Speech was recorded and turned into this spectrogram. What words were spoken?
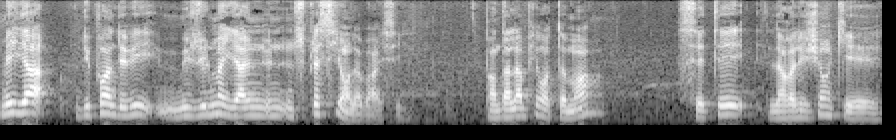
Mais il y a, du point de vue musulman, il y a une, une là-bas ici. Pendant l'Empire ottoman, c'était la religion qui,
